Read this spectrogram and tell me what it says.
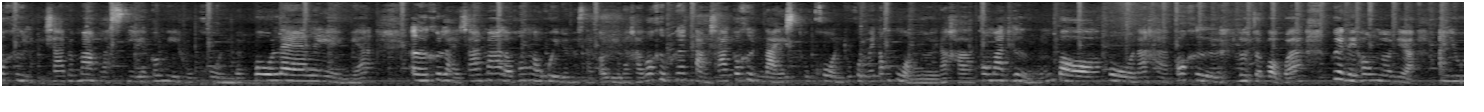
ก็คือหลายชาติมากๆรัสเซียก็มีทุกคนแบบโปแลนด์อะไรอย่างเงี้ยเออคือหลายชาติมากแล้วห้องเราคุยเป็นภาษาเกาหลีนะคะ ก็คือเพื่อนต่างชาติก็คือ nice ทุกคนทุกคนไม่ต้องห่วงเลยนะคะพอมาถึงปโทนะคะ ก็คือเราจะบอกว่าเพื่อนในห้องเราเนี่ยอายุ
